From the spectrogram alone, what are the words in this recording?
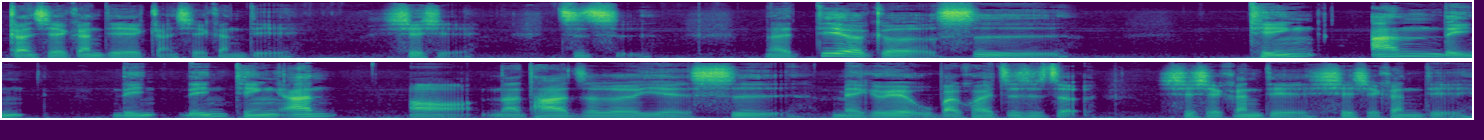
感谢干爹，感谢干爹，谢谢支持。来，第二个是庭安林林林庭安。哦，那他这个也是每个月五百块支持者，谢谢干爹，谢谢干爹。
